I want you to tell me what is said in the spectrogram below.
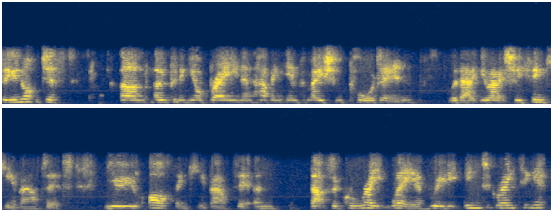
So you're not just um, opening your brain and having information poured in without you actually thinking about it. You are thinking about it, and that's a great way of really integrating it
